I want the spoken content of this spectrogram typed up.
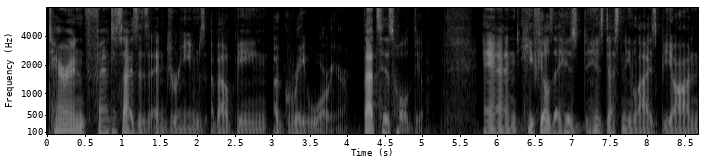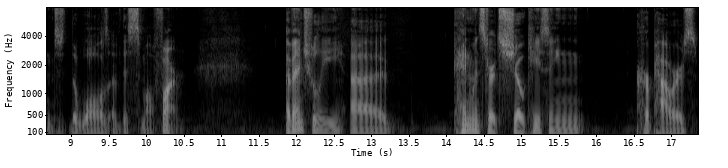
Terran fantasizes and dreams about being a great warrior. That's his whole deal. And he feels that his his destiny lies beyond the walls of this small farm. Eventually, uh, Hen starts showcasing her powers,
